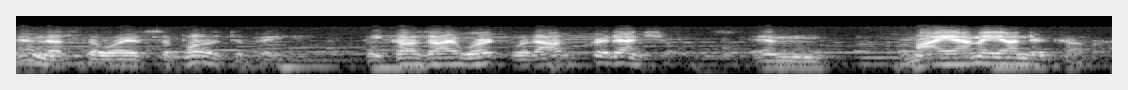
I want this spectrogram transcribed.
And that's the way it's supposed to be, because I work without credentials in Miami undercover.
